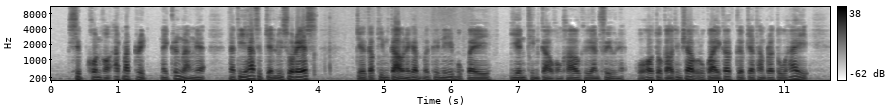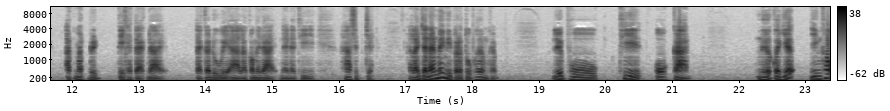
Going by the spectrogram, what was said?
10 คนของอัตมาดริดในครึ่งหลังเนี่ยนาที 57ลุยโซเรส เจอกับทีมเก่านะครับ เมื่อคืนนี้บุกไปเยือนถิ่นเก่าของเขาคือแอนฟิลด์เนี่ยหัวหอกตัวเก่าทีมชาติอุรุกวัยก็เกือบจะทำประตูให้อัตมาดริดตีไข่แตกได้ แต่ก็ดู VR แล้วก็ไม่ได้ในนาที 57 หลังจากนั้นไม่มีประตูเพิ่มครับลิเวอร์พูลที่โอกาสเหนือกว่าเยอะ ยิงเข้า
